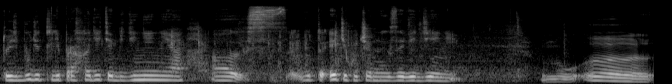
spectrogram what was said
То есть будет ли проходить объединение э, вот этих учебных заведений? Ну, э,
